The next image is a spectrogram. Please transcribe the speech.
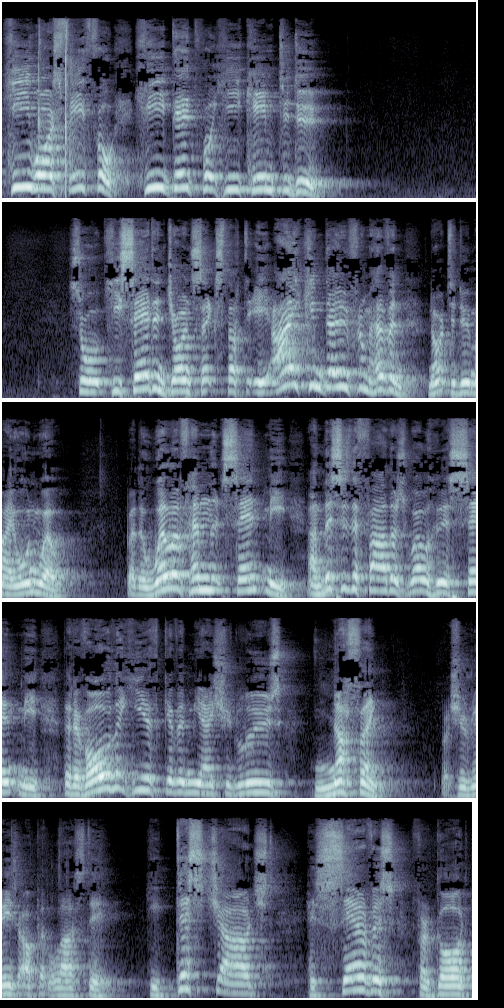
he was faithful. He did what he came to do. So he said in John 6:38, I came down from heaven not to do my own will, but the will of him that sent me. And this is the Father's will who has sent me, that of all that he hath given me I should lose nothing, but should raise it up at the last day. He discharged his service for God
